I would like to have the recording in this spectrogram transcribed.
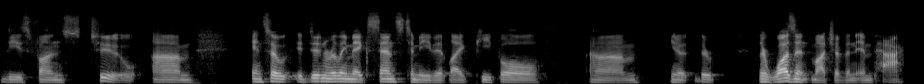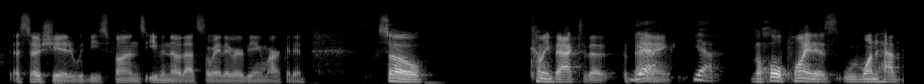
these funds too. Um, and so it didn't really make sense to me that like people, um, you know, there there wasn't much of an impact associated with these funds, even though that's the way they were being marketed. So coming back to the the Yeah. bank, Yeah. the whole point is we want to have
